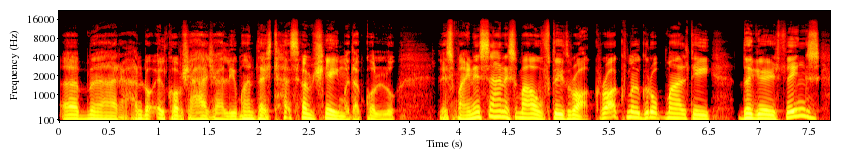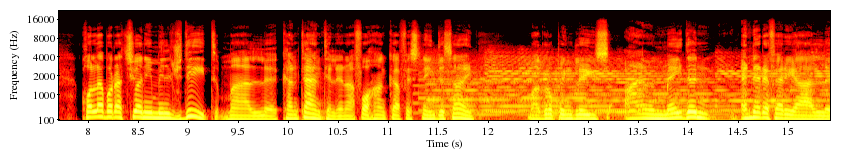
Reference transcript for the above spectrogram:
Għara, għandoqilkom xi ħaġa li m'għandax taqsam xejn ma' dak kollu. L-ismajn issa nisimgħu ftit rock, rock mill-grupp Malti The Gear Things, kollaborazzjoni mill-ġdid mal-kantanti li nafu ħanka fis-snin design ma' grupp Ingliż Iron Maiden, qed nirreferi għal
